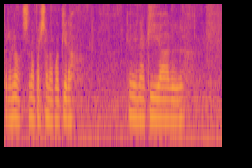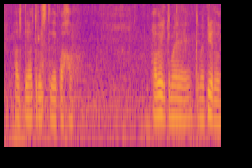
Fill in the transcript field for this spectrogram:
Pero no, es una persona cualquiera que viene aquí al, al teatro este de paja. A ver, que me, que me pierdo.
